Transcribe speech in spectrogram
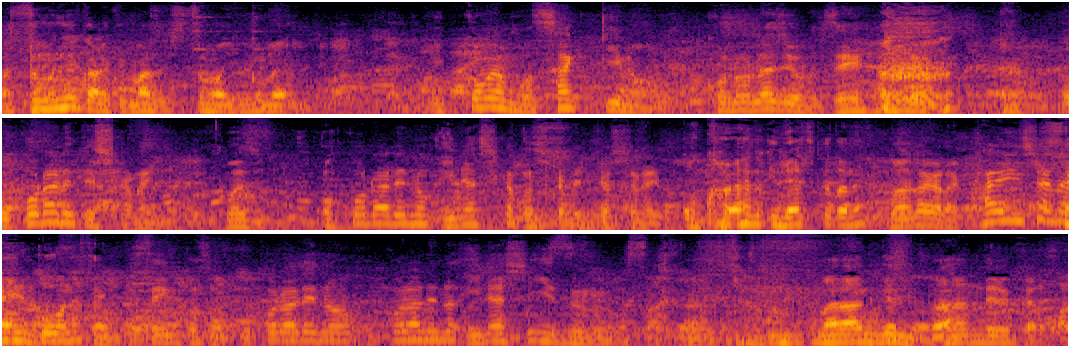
あ、質問2からまず質問1個目。1個目もさっきのこのラジオの前半だよね 怒られてしかない。よマジ。怒られのいなし方しか勉強してない。怒られいなし方ね。まあだから会社内の先行ね先行。先行そう。怒られの怒られのいなしイズムをさ 学んでんだよな。学んでるからさ。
